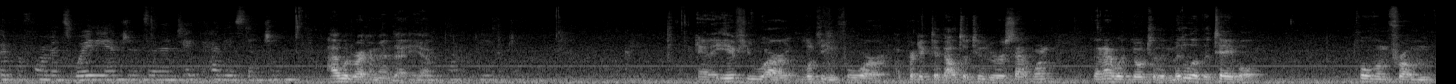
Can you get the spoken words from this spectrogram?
good performance weigh the engines and then take the heaviest engine? I would recommend that, yeah. And if you are looking for a predicted altitude or a set one, then I would go to the middle of the table, pull them from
